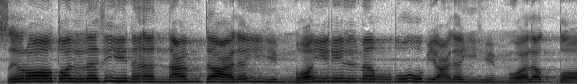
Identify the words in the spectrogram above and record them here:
صراط الذين أنعمت عليهم غير المغضوب عليهم ولا الضالين.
